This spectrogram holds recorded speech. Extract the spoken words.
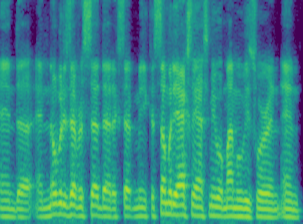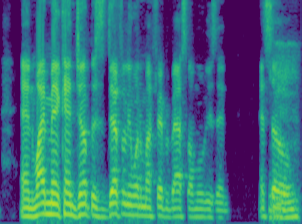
and uh, and nobody's ever said that except me, because somebody actually asked me what my movies were, and and and White Man Can't Jump is definitely one of my favorite basketball movies, and and so Mhm.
